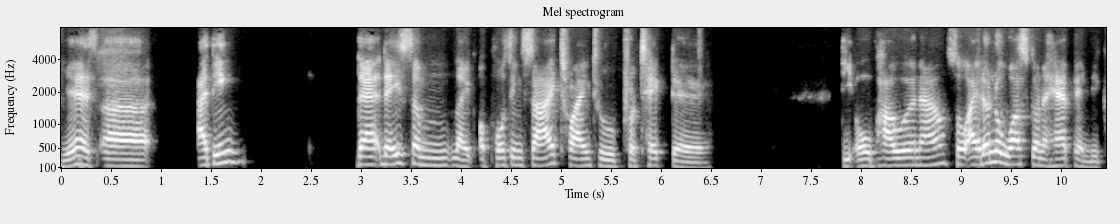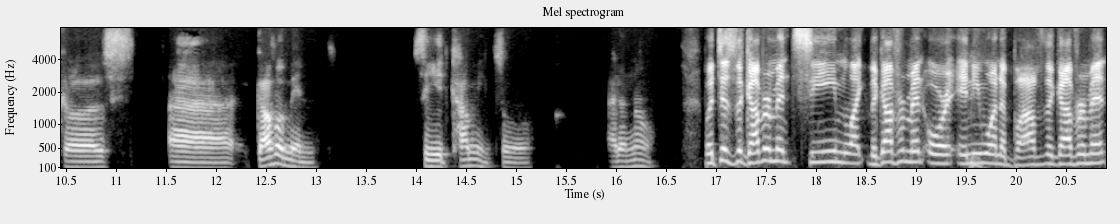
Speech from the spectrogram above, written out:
yes uh i think that there is some like opposing side trying to protect the the old power now so i don't know what's going to happen because uh government see it coming so i don't know But does the government seem like the government or anyone above the government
